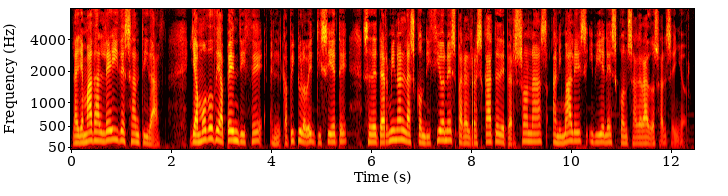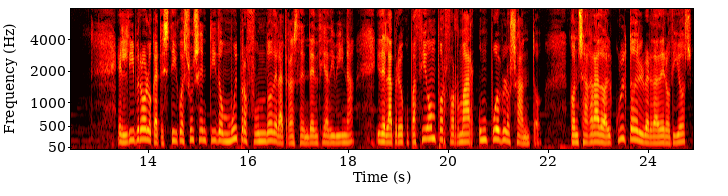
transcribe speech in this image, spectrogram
la llamada ley de santidad, y a modo de apéndice, en el capítulo 27, se determinan las condiciones para el rescate de personas, animales y bienes consagrados al Señor. El libro lo que atestigua es un sentido muy profundo de la trascendencia divina y de la preocupación por formar un pueblo santo, consagrado al culto del verdadero Dios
